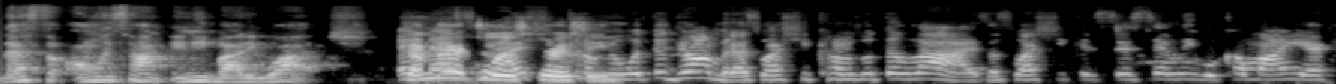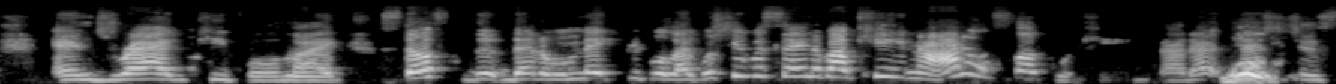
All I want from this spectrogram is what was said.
that's the only time anybody watch. And Come back that's to why us, she Chrissy. coming with the drama. That's why she comes with the lies. That's why she consistently will come on here and drag people like stuff that, that will make people like what she was saying about Key. Now I don't fuck with Key. Now that Woo. that's just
